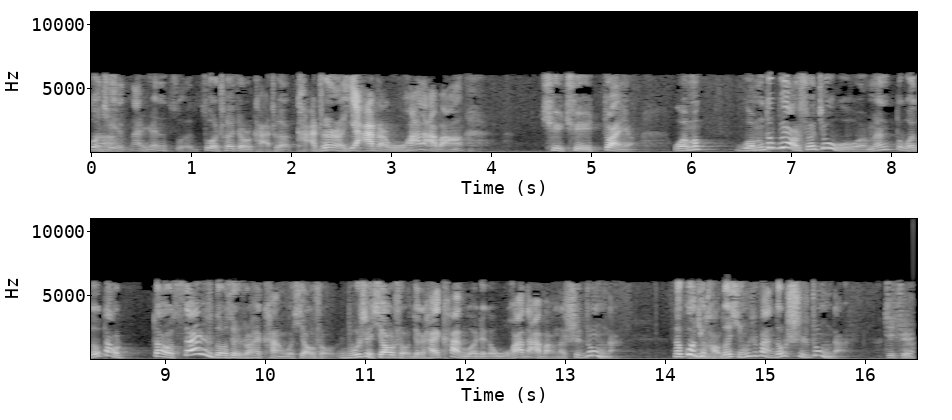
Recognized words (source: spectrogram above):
过去啊那人坐坐车就是卡车，卡车上压着五花大绑，去去转悠。我们我们都不要说，就我们我都到到三十多岁的时候还看过枭首，不是枭首，就是还看过这个五花大绑的示众呢。那过去好多刑事犯都示众的，就是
